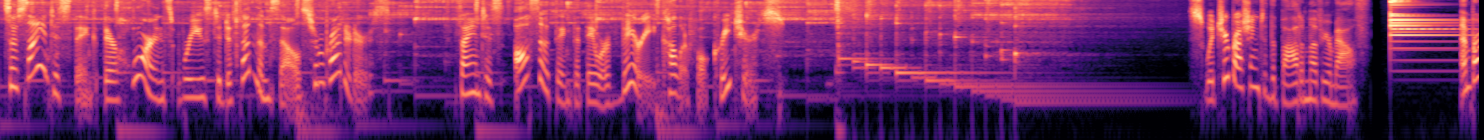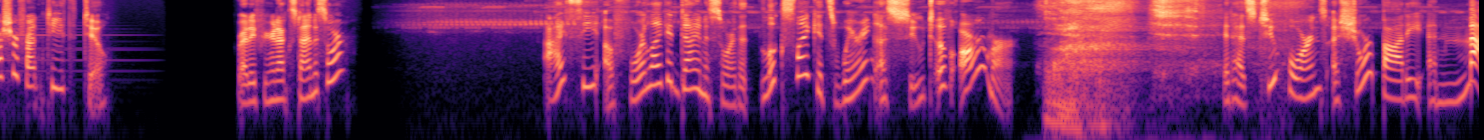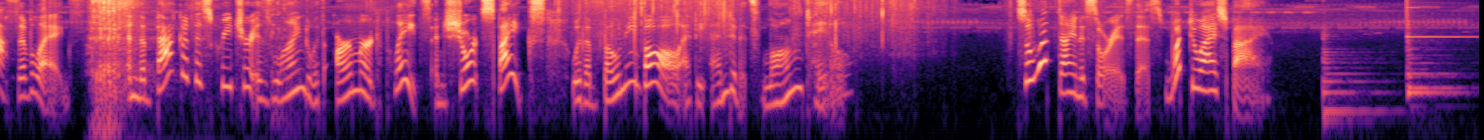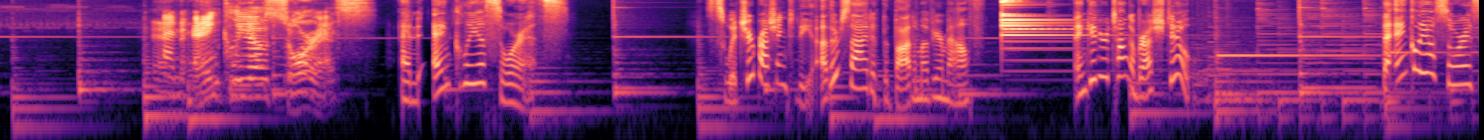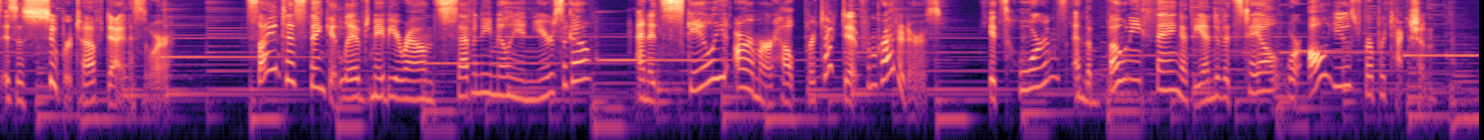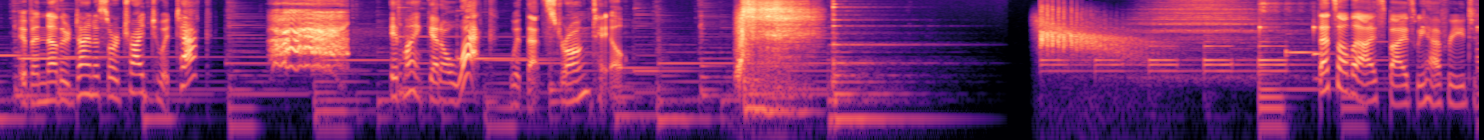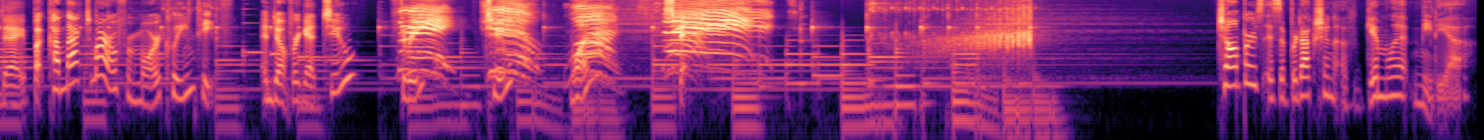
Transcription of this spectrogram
So scientists think their horns were used to defend themselves from predators. Scientists also think that they were very colorful creatures. Switch your brushing to the bottom of your mouth. And brush your front teeth too. Ready for your next dinosaur? I see a four legged dinosaur that looks like it's wearing a suit of armor. It has two horns, a short body, and massive legs. And the back of this creature is lined with armored plates and short spikes with a bony ball at the end of its long tail. So, what dinosaur is this? What do I spy? An ankylosaurus. An ankylosaurus. Switch your brushing to the other side of the bottom of your mouth. And give your tongue a brush too. The Ankylosaurus is a super tough dinosaur. Scientists think it lived maybe around 70 million years ago, and its scaly armor helped protect it from predators. Its horns and the bony thing at the end of its tail were all used for protection. If another dinosaur tried to attack, it might get a whack with that strong tail. That's all the I Spies we have for you today, but come back tomorrow for more clean teeth. And don't forget to three, two, one, spit. Chompers is a production of Gimlet Media.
